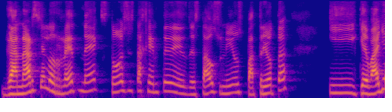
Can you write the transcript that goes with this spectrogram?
ganarse los rednecks, toda esta gente de, Estados Unidos patriota, y que vaya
